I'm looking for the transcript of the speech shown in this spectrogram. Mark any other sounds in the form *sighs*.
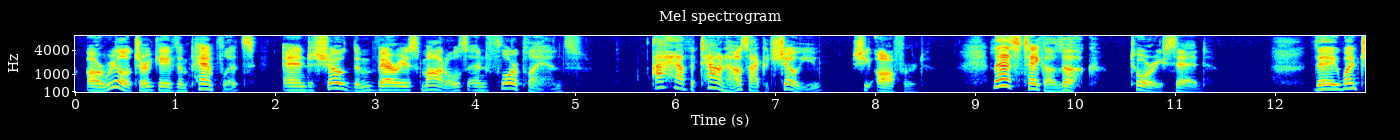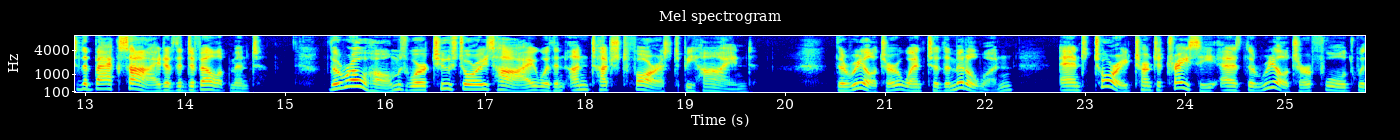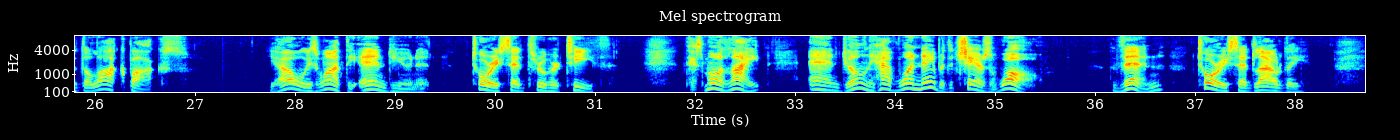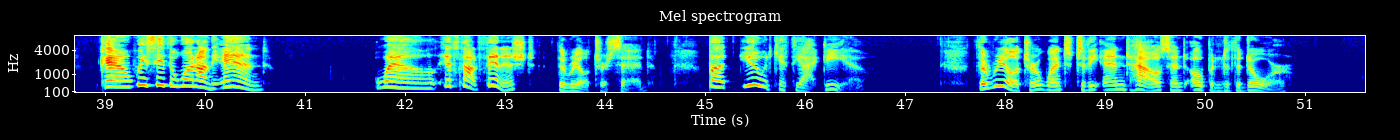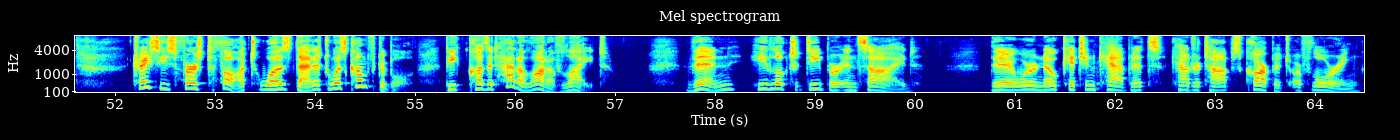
A realtor gave them pamphlets and showed them various models and floor plans. I have a townhouse I could show you, she offered. Let's take a look, Tori said. They went to the back side of the development. The row homes were two stories high with an untouched forest behind. The realtor went to the middle one, and Tori turned to Tracy as the realtor fooled with the lockbox. You always want the end unit, Tori said through her teeth. There's more light, and you only have one neighbor that shares a wall. Then Tori said loudly, Can we see the one on the end? Well, it's not finished, the realtor said but you would get the idea. The realtor went to the end house and opened the door. Tracy's first thought was that it was comfortable, because it had a lot of light. Then he looked deeper inside. There were no kitchen cabinets, countertops, carpet, or flooring.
